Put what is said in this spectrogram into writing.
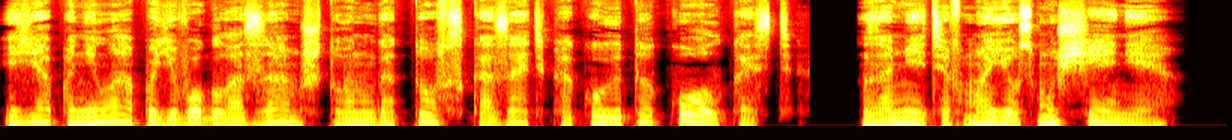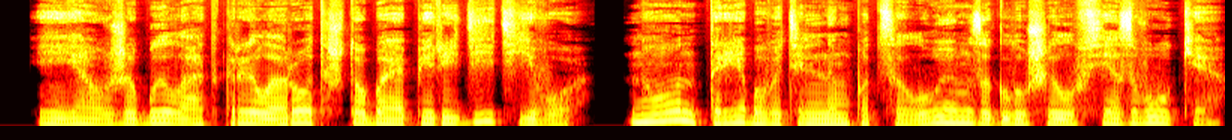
и я поняла по его глазам, что он готов сказать какую-то колкость, заметив мое смущение. И я уже было открыла рот, чтобы опередить его, но он требовательным поцелуем заглушил все звуки.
